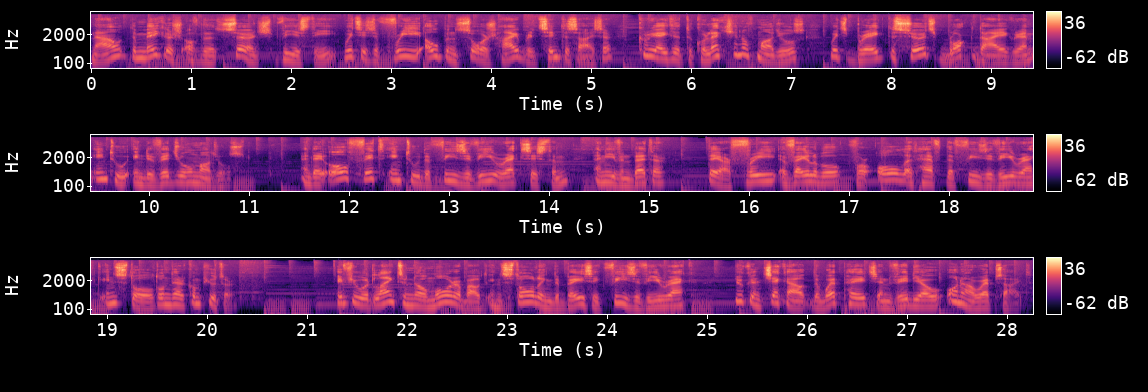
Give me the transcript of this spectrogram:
Now, the makers of the Surge VST, which is a free open source hybrid synthesizer, created a collection of modules which break the Surge block diagram into individual modules. And they all fit into the VCV rack system and even better, they are free available for all that have the VCV rack installed on their computer. If you would like to know more about installing the basic VCV rack, you can check out the webpage and video on our website.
